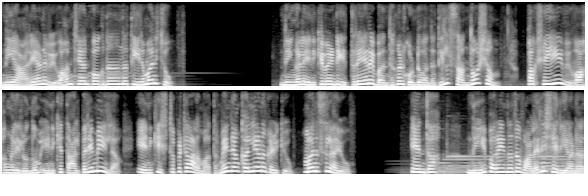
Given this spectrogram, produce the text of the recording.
നീ ആരെയാണ് വിവാഹം ചെയ്യാൻ പോകുന്നതെന്ന് തീരുമാനിച്ചോ? നിങ്ങൾ എനിക്ക് വേണ്ടി ഇത്രയേറെ ബന്ധങ്ങൾ കൊണ്ടുവന്നതിൽ സന്തോഷം. പക്ഷേ ഈ വിവാഹങ്ങളിലൊന്നും എനിക്ക് താല്പര്യമേ ഇല്ല എനിക്ക് ഇഷ്ടപ്പെട്ട ആളെ മാത്രമേ ഞാൻ കല്യാണം കഴിക്കൂ. മനസ്സിലായോ? എന്താ? നീ പറയുന്നത് വളരെ ശരിയാണ്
